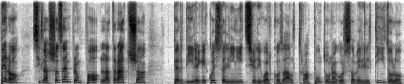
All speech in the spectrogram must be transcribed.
Però si lascia sempre un po' la traccia per dire che questo è l'inizio di qualcos'altro, appunto una corsa per il titolo,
